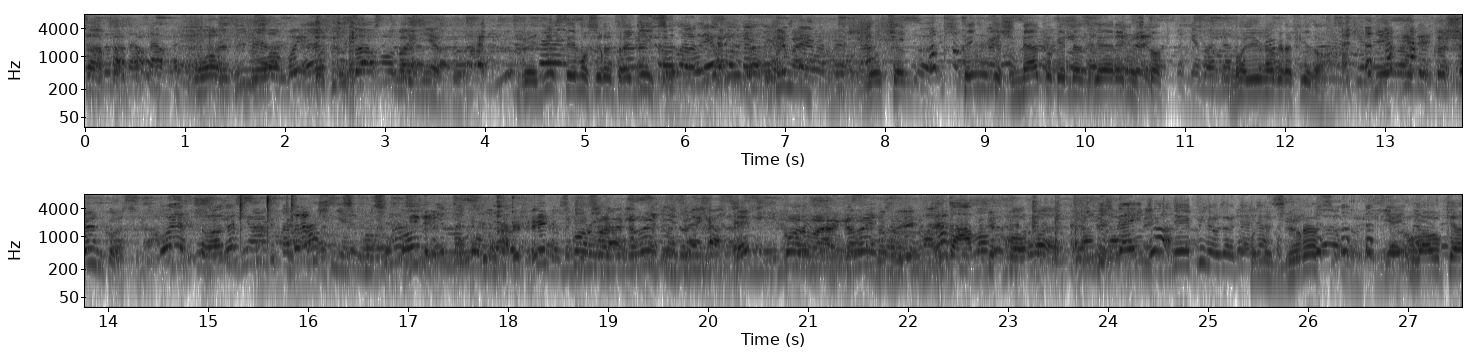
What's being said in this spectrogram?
sako. Labai gusudavs vadėtų. Gaidystė mūsų yra tradicija. Jau čia 50 metų, kai mes geriam iš to molinio grafino. Nėra Lukašenkos. Neįpyliau dar. Politbiuras laukia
